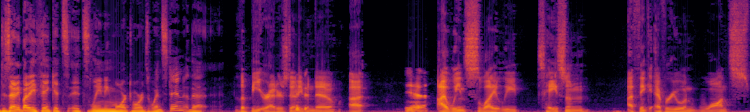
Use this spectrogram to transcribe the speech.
does anybody think it's it's leaning more towards Winston? That the beat writers don't even know. I yeah, I lean slightly Taysom. I think everyone wants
